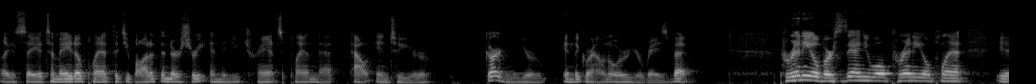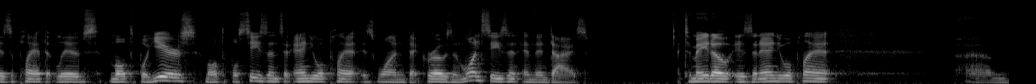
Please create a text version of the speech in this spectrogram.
like say a tomato plant that you bought at the nursery, and then you transplant that out into your garden, your in the ground or your raised bed. Perennial versus annual. Perennial plant is a plant that lives multiple years, multiple seasons. An annual plant is one that grows in one season and then dies. Tomato is an annual plant um,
